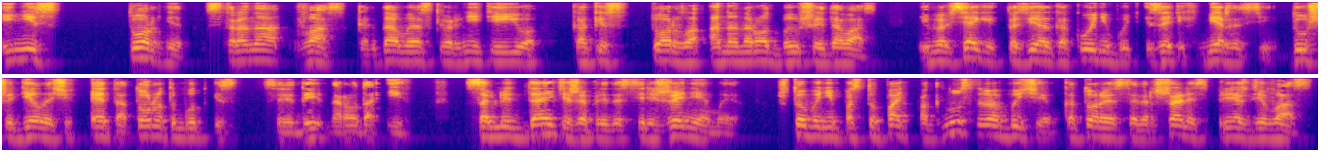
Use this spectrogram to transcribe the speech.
И не сторгнет страна вас, когда вы оскверните ее, как исторгла она народ, бывший до вас. Ибо всякий, кто сделает какую-нибудь из этих мерзостей, души делающих это, торнуты будут из среды народа их. Соблюдайте же предостережения мои, чтобы не поступать по гнусным обычаям, которые совершались прежде вас,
